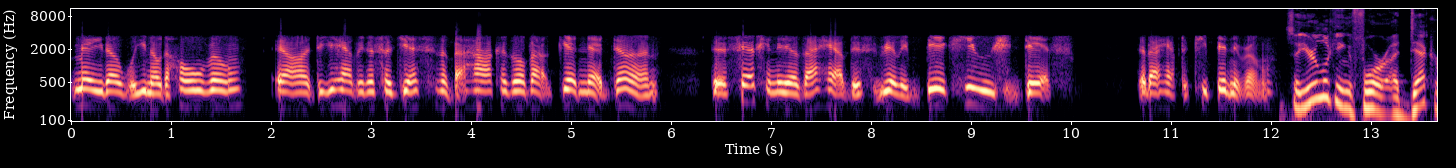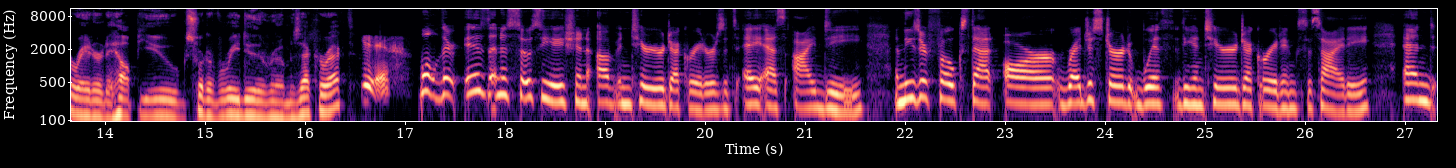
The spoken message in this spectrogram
made over, you know, the whole room. Uh, do you have any suggestions about how I could go about getting that done? The exception is I have this really big, huge desk that I have to keep in the room. So you're looking for a decorator to help you sort of redo the room. Is that correct? Yes. Well, there is an association of interior decorators. It's ASID. And these are folks that are registered with the Interior Decorating Society. And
